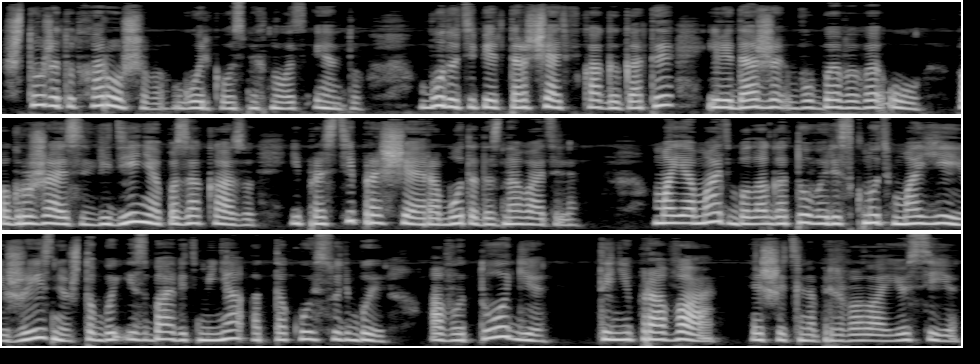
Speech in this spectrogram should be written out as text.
«Что же тут хорошего?» — горько усмехнулась Энту. «Буду теперь торчать в КГГТ или даже в УБВВУ, погружаясь в видение по заказу и прости-прощай работа дознавателя. Моя мать была готова рискнуть моей жизнью, чтобы избавить меня от такой судьбы, а в итоге ты не права, — решительно прервала ее Сия.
